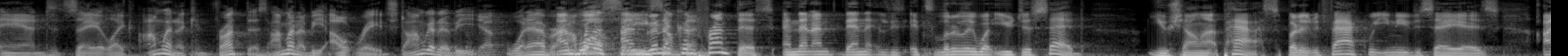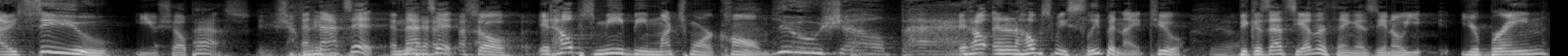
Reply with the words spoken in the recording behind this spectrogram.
And say like I'm going to confront this. I'm going to be outraged. I'm going to be whatever. I'm, I'm, well, going to say I'm going to something. confront this, and then I'm then it's literally what you just said. You shall not pass. But in fact, what you need to say is, "I see you. You shall pass," and that's it. And that's it. So it helps me be much more calm. You shall pass. It help, and it helps me sleep at night too, because that's the other thing is you know y your brain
